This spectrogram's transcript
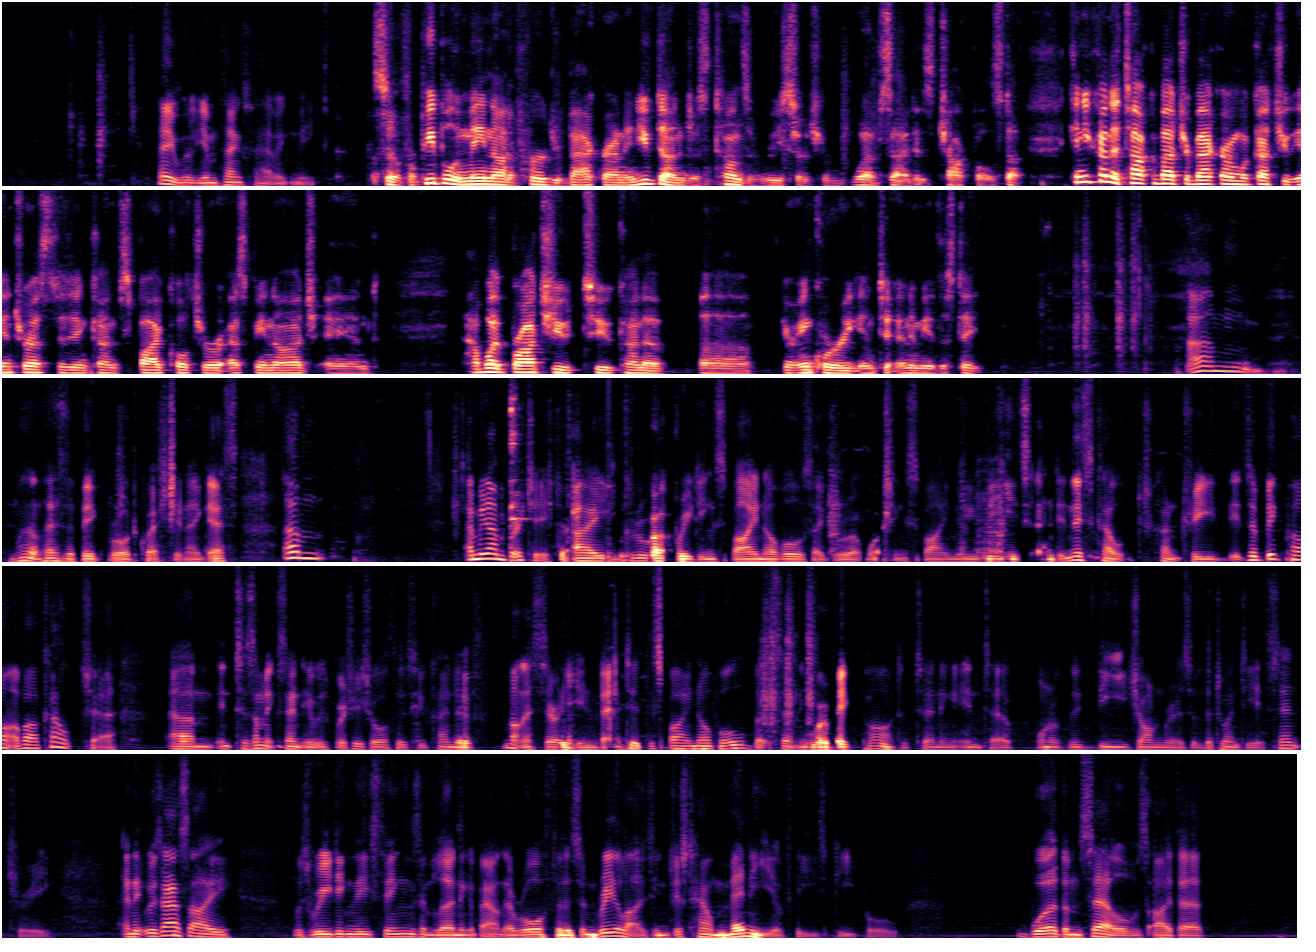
Hey, William, thanks for having me. So, for people who may not have heard your background, and you've done just tons of research, your website is chock full of stuff. Can you kind of talk about your background, what got you interested in kind of spy culture or espionage, and how what brought you to kind of uh, your inquiry into Enemy of the State? Um, well, there's a big, broad question, I guess. Um, I mean, I'm British. I grew up reading spy novels. I grew up watching spy movies, and in this cult- country, it's a big part of our culture. Um, and to some extent, it was British authors who kind of not necessarily invented the spy novel, but certainly were a big part of turning it into one of the, the genres of the 20th century. And it was as I was reading these things and learning about their authors and realizing just how many of these people were themselves either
